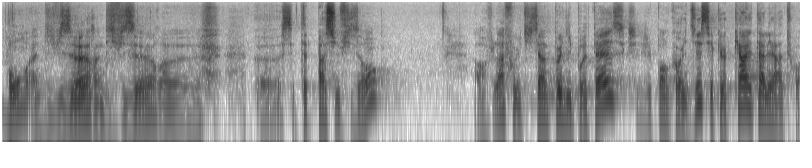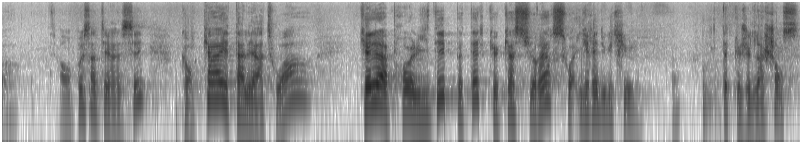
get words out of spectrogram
Bon, un diviseur, un diviseur, euh, euh, c'est peut-être pas suffisant. Alors là, il faut utiliser un peu l'hypothèse, que je n'ai pas encore utilisée, c'est que K est aléatoire. Alors on peut s'intéresser, quand K est aléatoire, quelle est la probabilité peut-être que K sur R soit irréductible Peut-être que j'ai de la chance.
